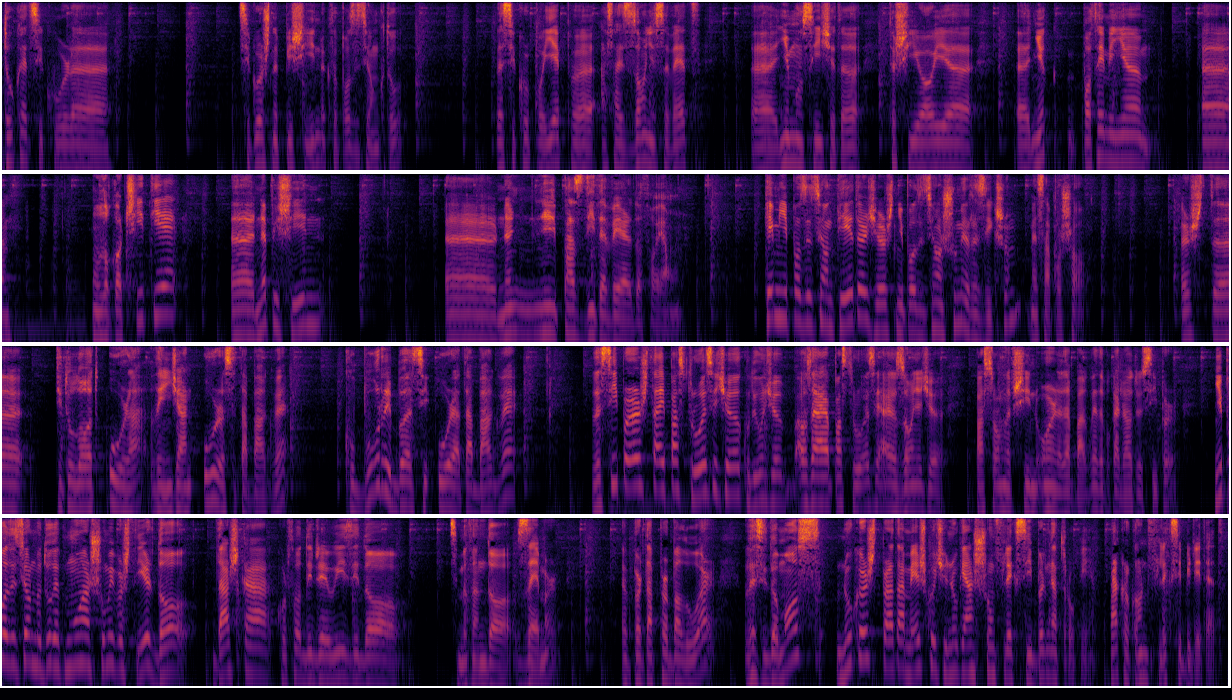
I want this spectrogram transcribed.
duket sikur sikur është në pishinë në këtë pozicion këtu dhe sikur po i jep asaj zonjës së vet një mundësi që të të shijojë një po themi një ë uh, llokoçitje në pishinë në një pasdite vere do thoja unë. Kemi një pozicion tjetër që është një pozicion shumë i rrezikshëm, me sa po shoh. Është titullohet Ura dhe i ngjan urës së tabakëve, ku burri bëhet si ura e tabakëve dhe sipër është ai pastruesi që ku di unë që ose ai pastruesi, ajo zonja që pastron dhe fshin urën e tabakëve dhe po kalon aty sipër. Një pozicion më duket mua shumë i vështirë, do dashka kur thotë DJ Wizi do si me thënë do zemër për ta përballuar dhe sidomos nuk është për ata meshkuj që nuk janë shumë fleksibël nga trupi. Pra kërkon fleksibilitet.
